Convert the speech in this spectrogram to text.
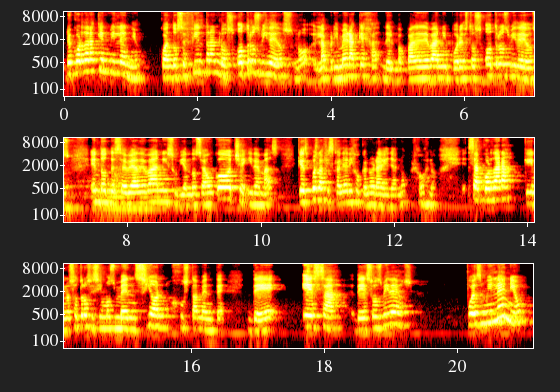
recordará que en Milenio, cuando se filtran los otros videos, ¿no? La primera queja del papá de Devani por estos otros videos en donde se ve a Devani subiéndose a un coche y demás, que después la fiscalía dijo que no era ella, ¿no? Pero bueno, se acordará que nosotros hicimos mención justamente de esa de esos videos. Pues Milenio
